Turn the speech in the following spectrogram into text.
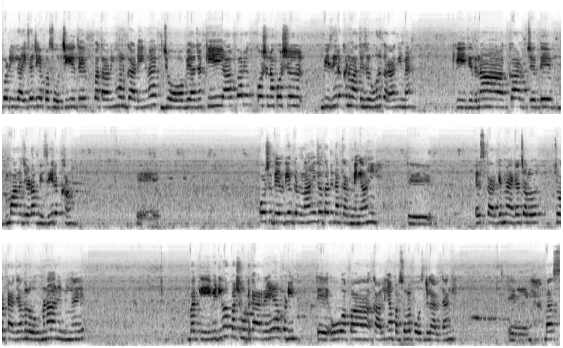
ਬੜੀ ਲਾਈਫ ਹੈ ਜੇ ਆਪਾਂ ਸੋਚੀਏ ਤੇ ਪਤਾ ਨਹੀਂ ਹੁਣ ਗਾੜੀ ਹੈ ਨਾ ਜੋਬ ਆ ਜਾਂ ਕੀ ਆ, ਪਰ ਕੁਛ ਨਾ ਕੁਛ ਬਿਜ਼ੀ ਰੱਖਣ ਵਾਸਤੇ ਜ਼ਰੂਰ ਕਰਾਂਗੀ ਮੈਂ ਕਿ ਜਿਹਦੇ ਨਾਲ ਘਰ 'ਚ ਤੇ ਮਨ ਜਿਹੜਾ ਬਿਜ਼ੀ ਰੱਖਾਂ। ਤੇ ਕੁਛ ਦਿਲ ਦੀਆਂ ਗੱਲਾਂ ਸੀ ਜੋ ਤੁਹਾਡੇ ਨਾਲ ਕਰਨੀਆਂ ਸੀ ਤੇ ਇਸ ਕਰਕੇ ਮੈਂ ਕਿਹਾ ਚਲੋ ਛੋਟਾ ਜਿਹਾ ਵਲੋਗ ਬਣਾ ਲੈਂਦੀ ਹਾਂ ਇਹ। ਬਾਕੀ ਵੀਡੀਓ ਆਪਾਂ ਸ਼ੂਟ ਕਰ ਰਹੇ ਆ ਆਪਣੀ ਤੇ ਉਹ ਆਪਾਂ ਕੱਲ੍ਹ ਜਾਂ ਪਰਸੋਂ ਮੈਂ ਪੋਸਟ ਕਰ ਦਾਂਗੀ। ਤੇ ਬਸ,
